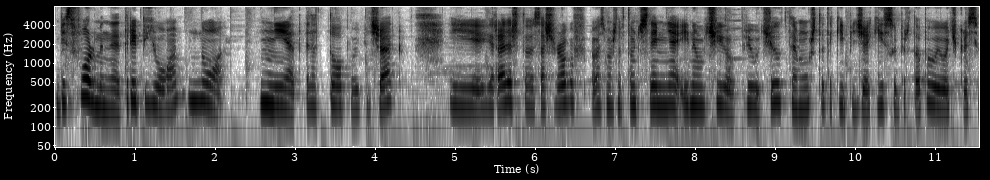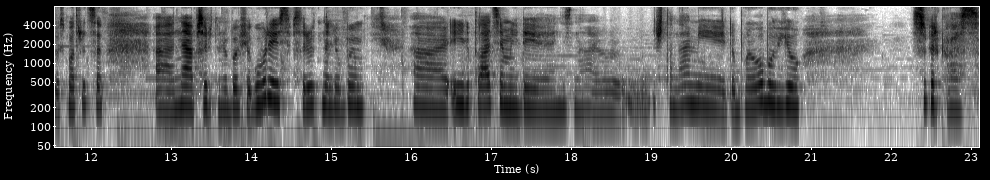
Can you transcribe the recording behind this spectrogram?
бесформенное тряпье, но нет, это топовый пиджак. И я рада, что Саша Рогов, возможно, в том числе меня и научил, приучил к тому, что такие пиджаки супер топовые, очень красиво смотрятся а, на абсолютно любой фигуре, с абсолютно любым а, или платьем, или, не знаю, штанами, любой обувью. Супер класс.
